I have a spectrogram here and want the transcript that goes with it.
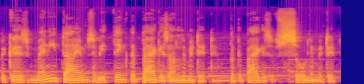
Because many times we think the bag is unlimited, but the bag is so limited.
